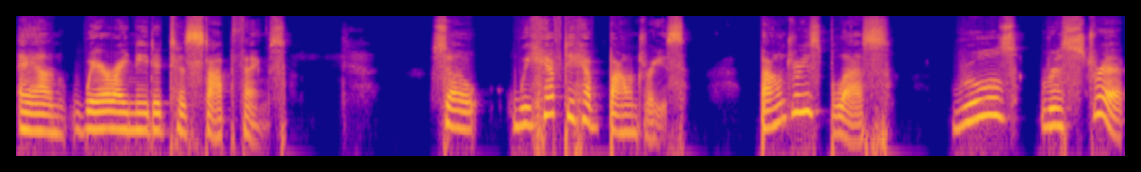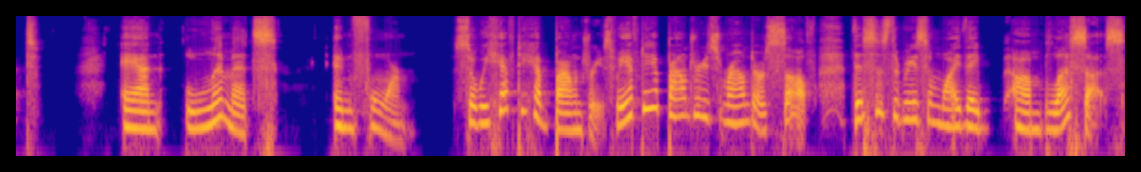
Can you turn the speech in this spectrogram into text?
and where I needed to stop things. So we have to have boundaries. Boundaries bless, rules restrict, and limits inform. So we have to have boundaries. We have to have boundaries around ourselves. This is the reason why they um, bless us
